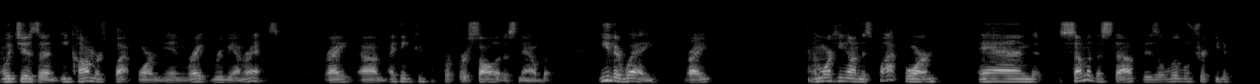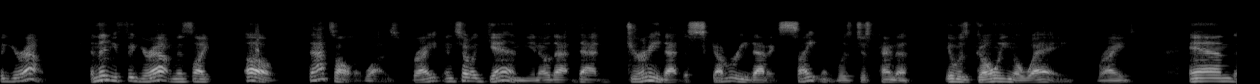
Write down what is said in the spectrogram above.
which is an e-commerce platform in Ruby on Rails, right? Um, I think people prefer Solidus now, but either way, right? I'm working on this platform And some of the stuff is a little tricky to figure out. And then you figure out, and it's like, oh, that's all it was, right? And so again, you know, that that journey, that discovery, that excitement was just kind of it was going away, right? And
